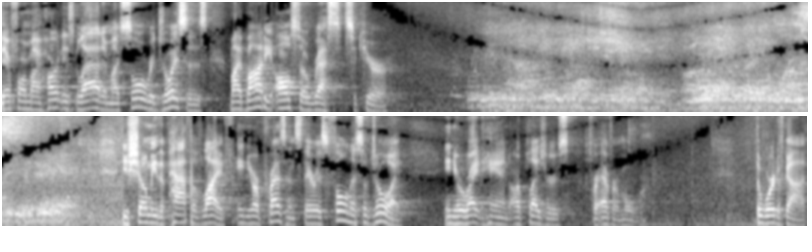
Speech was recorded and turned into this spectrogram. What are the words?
Therefore my heart is glad and my soul rejoices. My body also rests secure. You show me the path of life. In your presence there is fullness of joy. In your right hand are pleasures forevermore. The Word of God.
